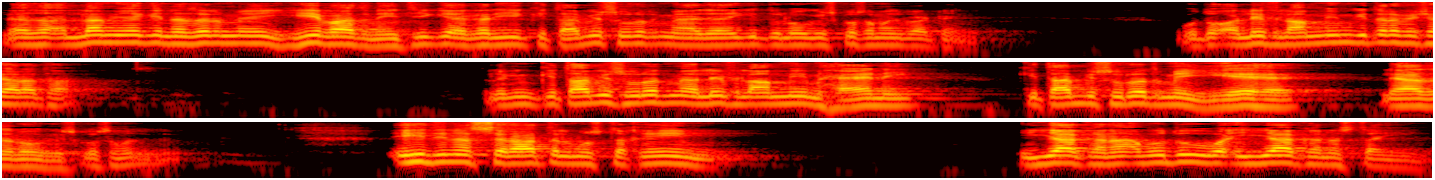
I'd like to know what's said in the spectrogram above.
لہٰذا اللہ میاں کی نظر میں یہ بات نہیں تھی کہ اگر یہ کتابی صورت میں آ جائے گی تو لوگ اس کو سمجھ بیٹھیں گے۔ وہ تو الف لامیم کی طرف اشارہ تھا۔ لیکن کتابی صورت میں الف لامیم ہے نہیں۔ کتابی صورت میں یہ ہے، لہذا لوگ اس کو سمجھ گئے۔ اہ دن سرات المستقیم۔ ایا کا نابدو و ایا کا نستعین۔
